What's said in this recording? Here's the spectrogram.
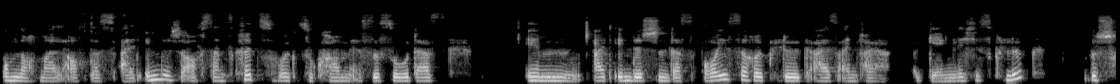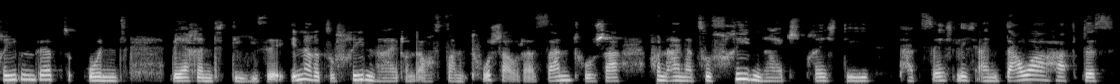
um nochmal auf das Altindische, auf Sanskrit zurückzukommen, ist es so, dass im Altindischen das äußere Glück als ein vergängliches Glück beschrieben wird und während diese innere Zufriedenheit und auch Santosha oder Santosha von einer Zufriedenheit spricht, die tatsächlich ein dauerhaftes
